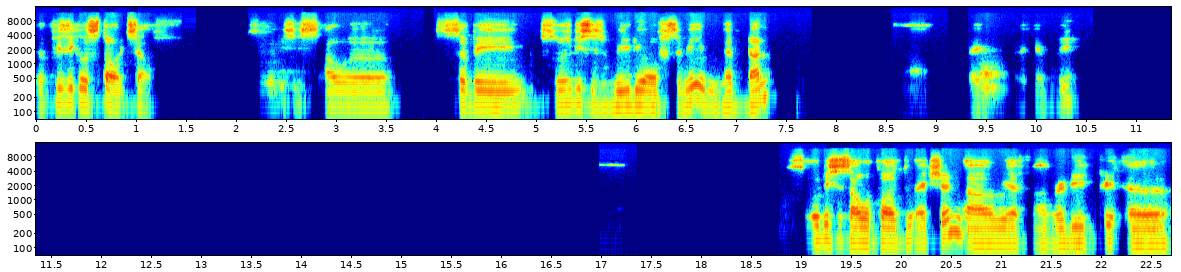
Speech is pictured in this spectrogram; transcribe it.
the physical store itself. So this is our survey. So this is video of survey we have done. Uh, can play. So this is our call to action. Uh, we have already created a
